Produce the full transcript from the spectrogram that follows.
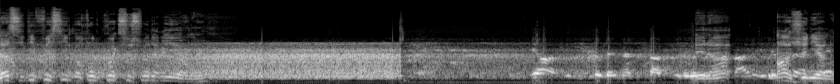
Là c'est difficile d'entendre quoi que ce soit derrière. Et là, ah génial.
